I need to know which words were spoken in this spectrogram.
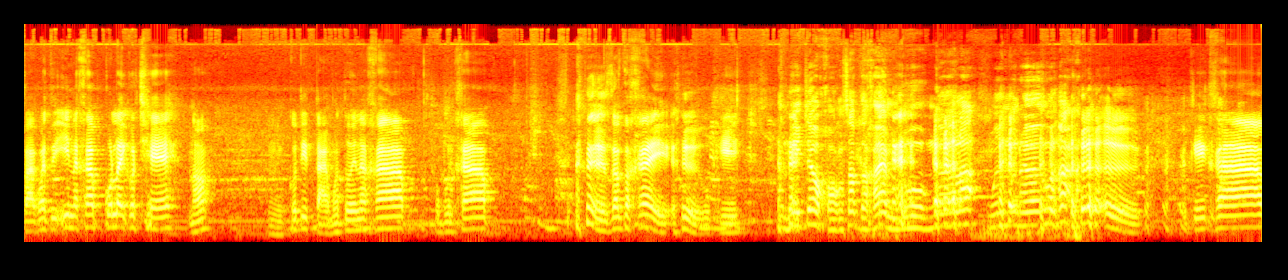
ฝากไว้ตีอีกนะครับกดไลค์กดแชร์เนาะอืมกดติดตามกันตัวด้วยนะครับ ขอบคุณครับซับตะไคร้เออโอเควันนี้เจ้าของซับตะไคร้มันดูมือละมือมันเทิงละเออโอเคครับ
